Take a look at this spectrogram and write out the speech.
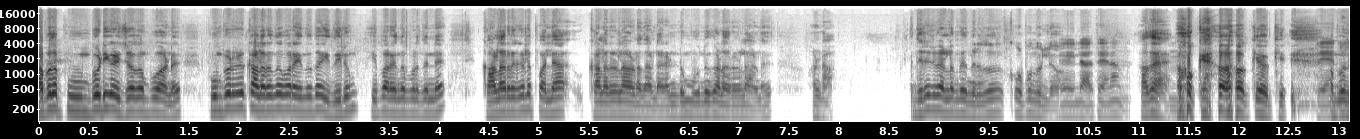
അപ്പോൾ അത് പൂമ്പൊടി കഴിച്ചു നോക്കാൻ പോവാണ്. പൂമ്പൊടിയുടെ കളർ എന്ന് പറയുന്നത് ഇതിലും ഈ പറയുന്ന പോലെ തന്നെ കളറുകൾ പല കളറുകളാണ് അതാണ്ട രണ്ടും മൂന്നും കളറുകളാണ് വേണ്ട ഇതിലൊരു വെള്ളം വരുന്നത് കുഴപ്പമൊന്നുമില്ല അതെ ഓക്കെ ഓക്കെ ഓക്കെ. അപ്പോൾ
